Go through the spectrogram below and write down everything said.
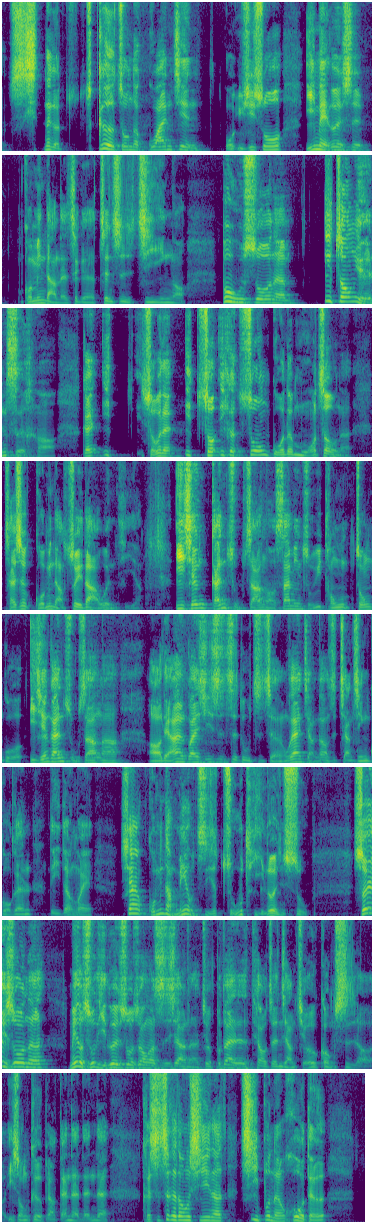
那个个中的关键，我与其说以美论是国民党的这个政治基因哦，不如说呢一中原则哦，跟一所谓的一中一个中国的魔咒呢，才是国民党最大的问题啊。以前敢主张哦三民主义同中国，以前敢主张啊哦两岸关系是制度之争。我刚才讲刚好是蒋经国跟李登辉。现在国民党没有自己的主体论述，所以说呢，没有主体论述的状况之下呢，就不断的跳针讲九二共识哦，一中各表等等等等。可是这个东西呢，既不能获得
